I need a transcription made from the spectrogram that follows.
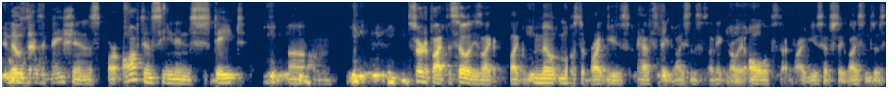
And those designations are often seen in state um, certified facilities like most of Brightview's have state licenses. I think probably all of Brightview's have state licenses.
